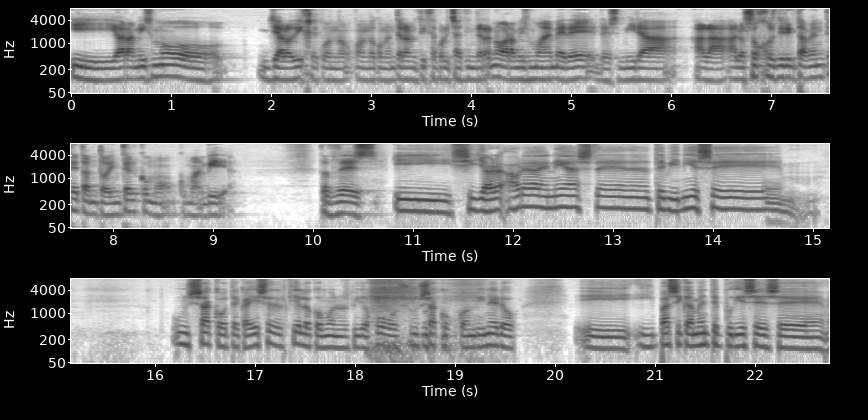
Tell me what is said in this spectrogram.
y ahora mismo ya lo dije cuando, cuando comenté la noticia por el chat interno, ahora mismo AMD les mira a, los ojos directamente tanto a Intel como, como, a Nvidia. Entonces... Y si ahora, ahora Eneas te, viniese un saco, te cayese del cielo como en los videojuegos, un saco con dinero y, básicamente pudieses eh,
